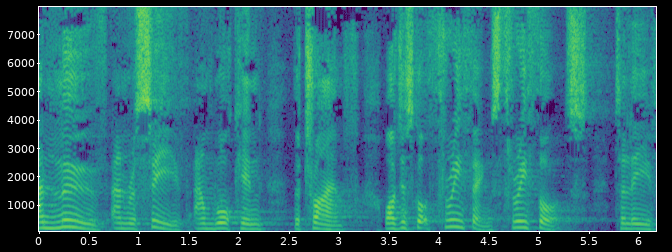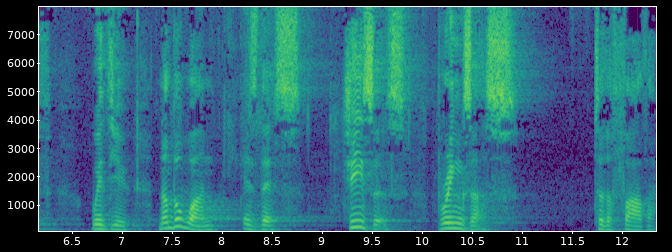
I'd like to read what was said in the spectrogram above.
and move and receive and walk in the triumph? Well, I've just got three things, three thoughts to leave with you. Number one is this Jesus brings us to the Father.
